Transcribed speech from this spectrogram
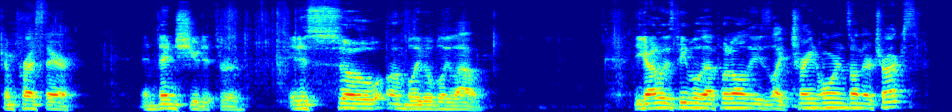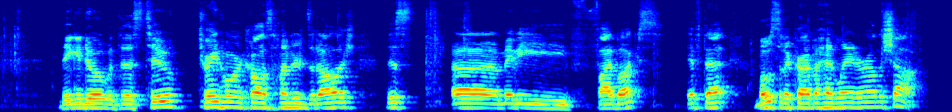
compressed air, and then shoot it through. It is so unbelievably loud. You got all these people that put all these like train horns on their trucks. They can do it with this too. Train horn costs hundreds of dollars. This uh maybe five bucks, if that. Most of the crap I had laying around the shop.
